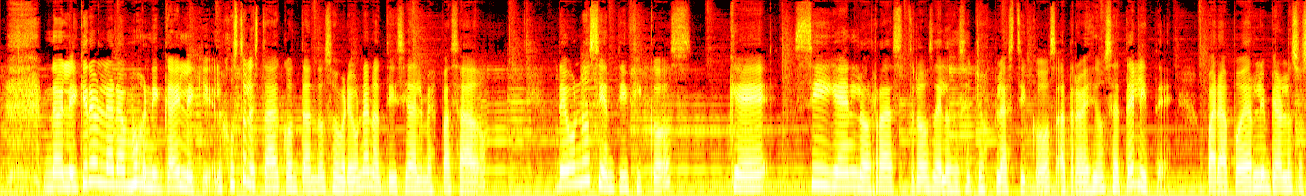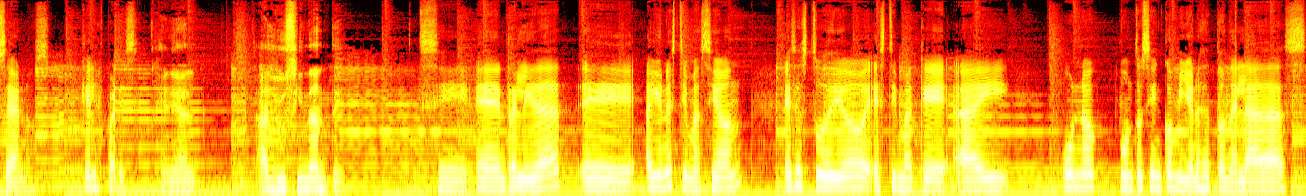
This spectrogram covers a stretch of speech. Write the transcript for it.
no, le quiero hablar a Mónica y le, justo le estaba contando sobre una noticia del mes pasado de unos científicos que siguen los rastros de los desechos plásticos a través de un satélite para poder limpiar los océanos. ¿Qué les parece? Genial. Alucinante. Sí, en realidad eh, hay una estimación. Ese estudio estima que hay 1.5 millones de toneladas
